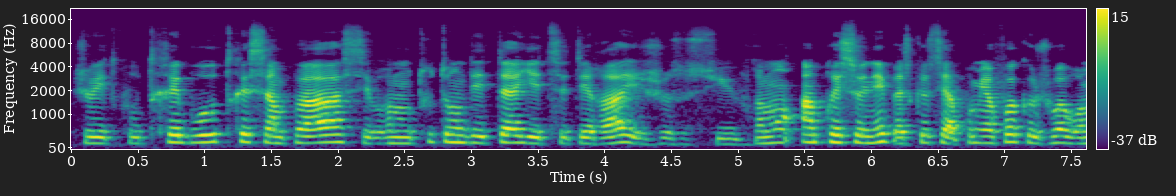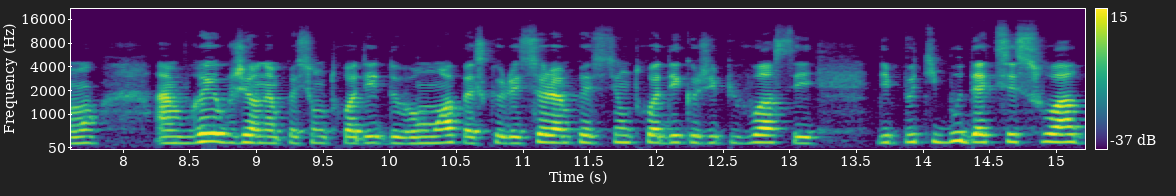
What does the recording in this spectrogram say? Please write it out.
Je les trouve très beaux, très sympas, c'est vraiment tout en détail, etc. Et je suis vraiment impressionnée parce que c'est la première fois que je vois vraiment un vrai objet en impression 3D devant moi parce que les seules impressions 3D que j'ai pu voir c'est des petits bouts d'accessoires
